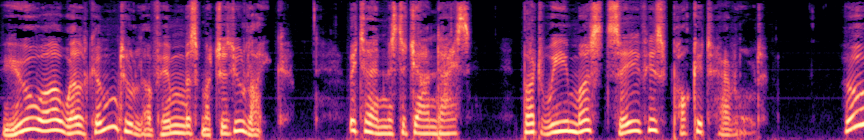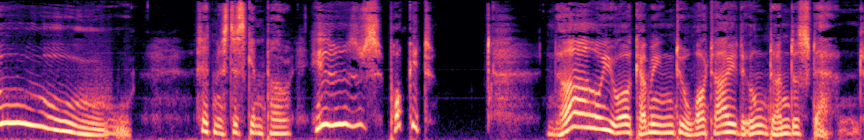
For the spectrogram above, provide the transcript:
"You are welcome to love him as much as you like," returned Mr. Jarndyce, "but we must save his pocket, Harold." "Oh!" said Mr. Skimpole. "His pocket! Now you are coming to what I don't understand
